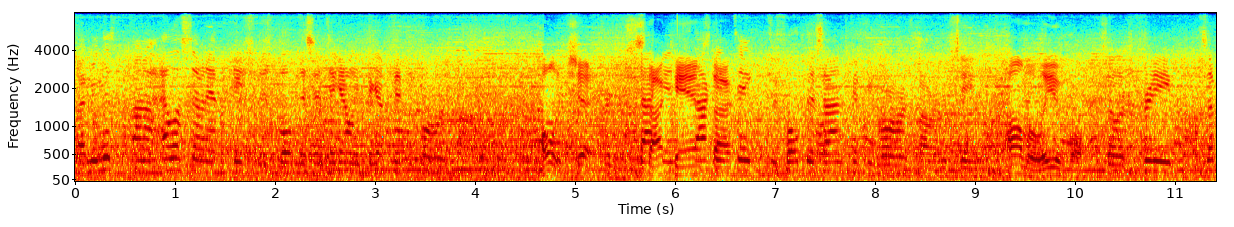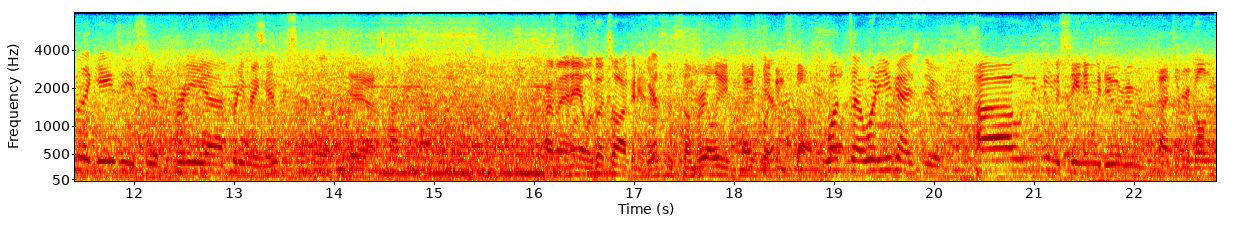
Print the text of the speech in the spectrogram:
So I mean, this on an LS7 application, just bolt this intake, I only pick up 54 horsepower. Holy shit. For Stock in- cam, stock stock. intake, just bolt this on, 54 horsepower. We're seeing. Unbelievable. So it's pretty. Some of the gains that you see are pretty, uh, pretty magnificent. Yeah. All right, man. Hey, well, good talking to you. Yep. This is some really nice looking stuff. so. What uh, What do you guys do? Uh, we do machining, we do engine rebuilding,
